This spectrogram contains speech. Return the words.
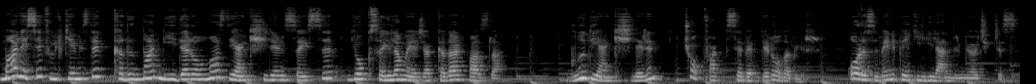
Maalesef ülkemizde kadından lider olmaz diyen kişilerin sayısı yok sayılamayacak kadar fazla. Bunu diyen kişilerin çok farklı sebepleri olabilir. Orası beni pek ilgilendirmiyor açıkçası.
